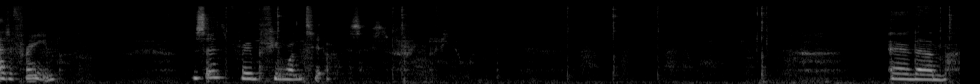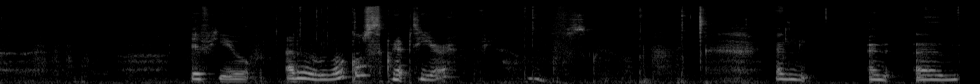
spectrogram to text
Add a frame. Resize the frame if you want to. Resize the frame if you want. And um if you add a local script here, if you add a local script and and um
